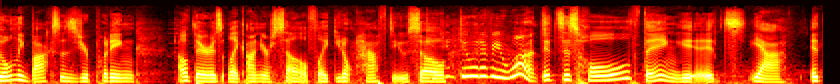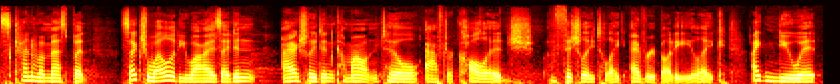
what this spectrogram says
only boxes you're putting out there is like on yourself. Like you don't have to. So You can do whatever you want. it's this whole thing. It's yeah, it's kind of a mess. But sexuality wise, I didn't. I actually didn't come out until after college officially to like everybody. Like I knew it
